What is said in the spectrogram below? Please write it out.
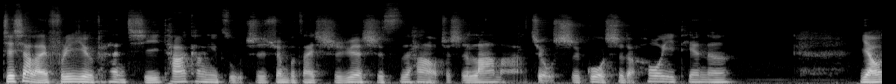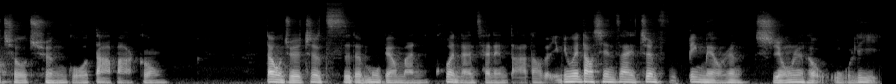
接下来，Free Youth 和其他抗议组织宣布，在十月十四号，就是拉玛九世过世的后一天呢，要求全国大罢工。但我觉得这次的目标蛮困难才能达到的，因为到现在政府并没有任使用任何武力，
